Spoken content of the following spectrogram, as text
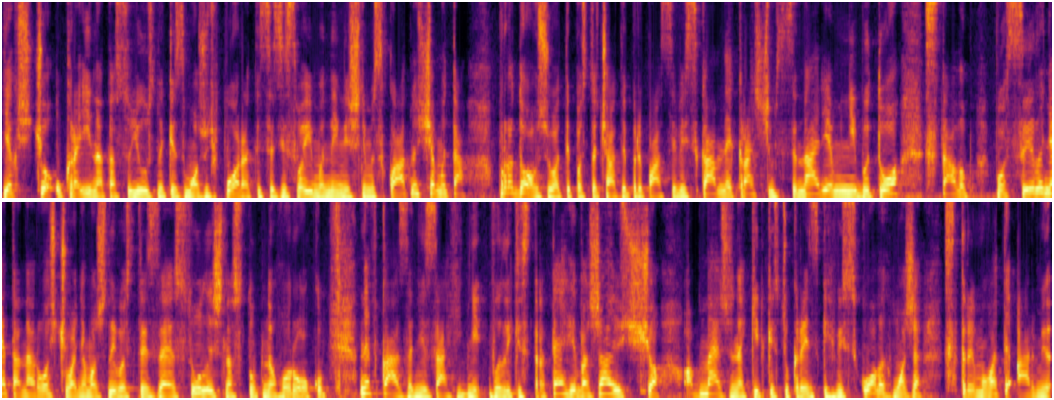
якщо Україна та союзники зможуть впоратися зі своїми нинішніми складнощами та продовжувати постачати припаси військам, найкращим сценарієм, нібито стало б посилення та нарощування можливостей ЗСУ лише наступного року. Не вказані західні великі стратегії вважають, що обмежена кількість українських військових може стримувати армію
